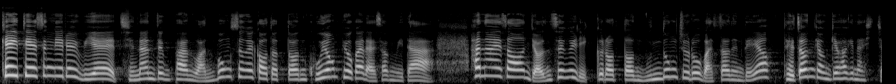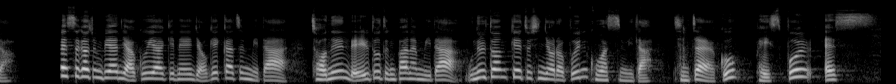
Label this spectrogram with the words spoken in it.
KT의 승리를 위해 지난 등판 완봉승을 거뒀던 고영표가 나섭니다. 한화에선 연승을 이끌었던 문동주로 맞서는데요. 대전 경기 확인하시죠. 패스가 준비한 야구 이야기는 여기까지입니다. 저는 내일도 등판합니다. 오늘도 함께 해 주신 여러분 고맙습니다. 진짜 야구 베이스볼 S.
